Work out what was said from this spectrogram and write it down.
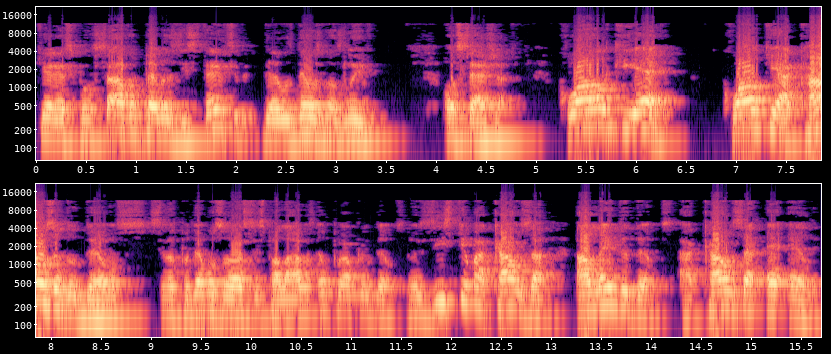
que é responsável pela existência de Deus, Deus nos livre. Ou seja, qual que é, qual que é a causa do Deus, se nós podemos usar essas palavras, é o próprio Deus. Não existe uma causa além de Deus. A causa é Ele.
